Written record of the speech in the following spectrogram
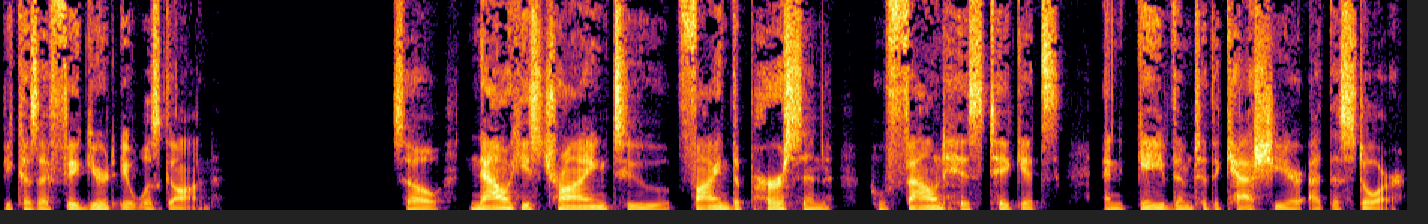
because I figured it was gone. So now he's trying to find the person who found his tickets and gave them to the cashier at the store.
